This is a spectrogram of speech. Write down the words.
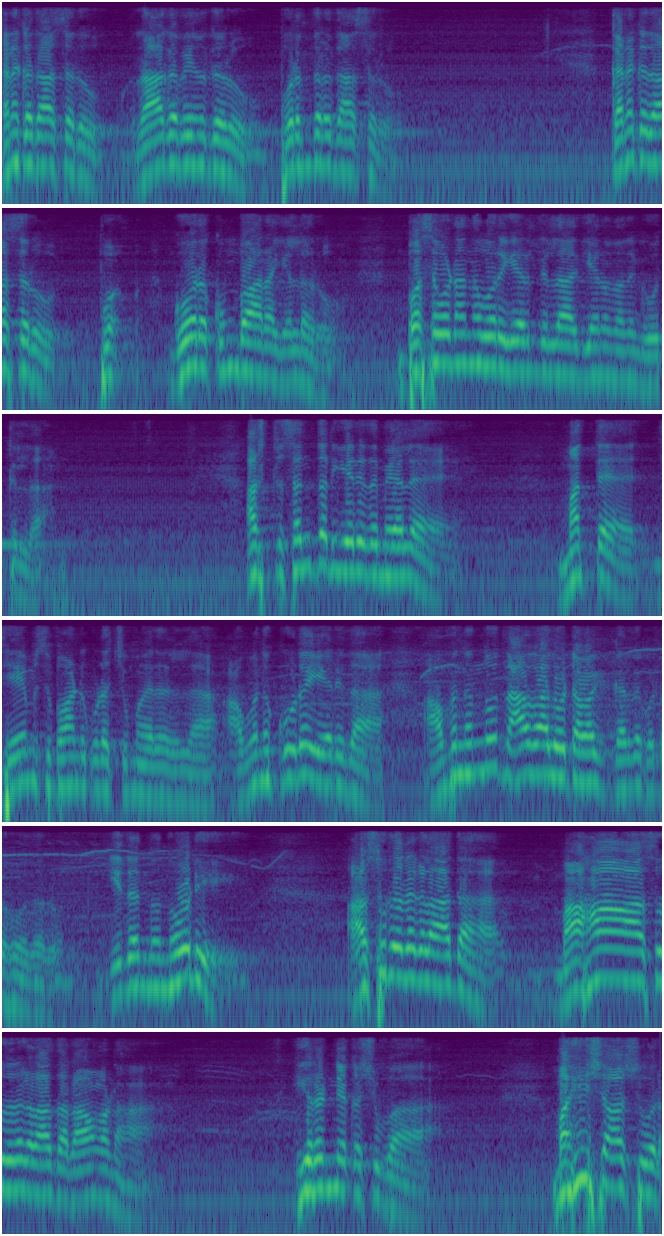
ಕನಕದಾಸರು, ರಾಘವೇಂದ್ರರು, ಪುರಂದರದಾಸರು, ಕನಕದಾಸರು ಗೋರ ಕುಂಬಾರ ಎಲ್ಲರೂ, ಬಸವಣ್ಣನವರು ಏರಲಿಲ್ಲ, ಅದೇನು ನನಗೆ ಗೊತ್ತಿಲ್ಲ. ಅಷ್ಟು ಸಂತರು ಏರಿದ ಮೇಲೆ ಮತ್ತೆ ಜೇಮ್ಸ್ ಬಾಂಡ್ ಕೂಡ ಚುಮ್ಮ ಇರಲಿಲ್ಲ. ಅವನು ಕೂಡ ಏರಿದ. ಅವನನ್ನು ನಾಗಾಲೋಟವಾಗಿ ಕರೆದುಕೊಂಡು ಹೋದರು. ಇದನ್ನು ನೋಡಿ ಅಸುರಗಳಾದ ಮಹಾ ಅಸುರಗಳಾದ ರಾವಣ ಹಿರಣ್ಯಕಶುಭ ಮಹಿಷಾಸುರ,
